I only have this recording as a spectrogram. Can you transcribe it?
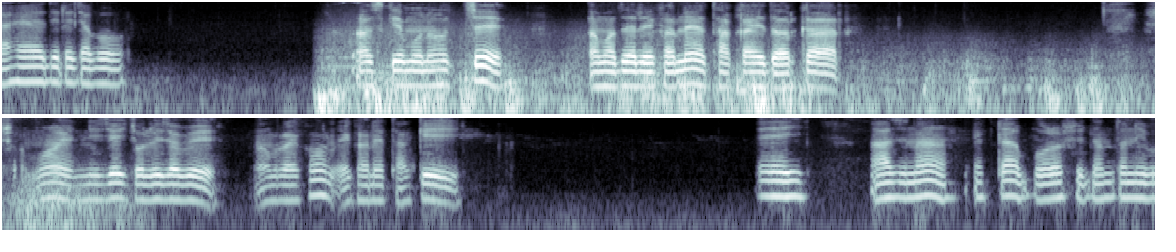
লাহে ধীরে যাব। আজকে মনে হচ্ছে আমাদের এখানে থাকাই দরকার। সময় নিজেই চলে যাবে আমরা এখন এখানে থাকি। এই আজ না একটা বড় সিদ্ধান্ত নিব।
